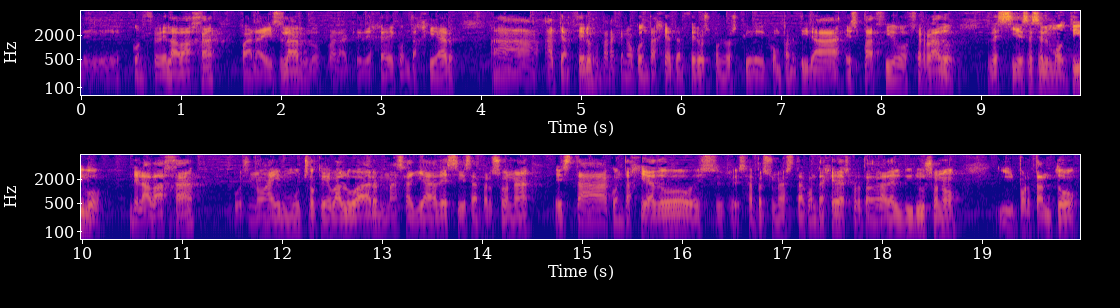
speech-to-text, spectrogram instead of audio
le concede la baja para aislarlo, para que deje de contagiar a, terceros o para que no contagie a terceros con los que compartirá espacio cerrado. Entonces, si ese es el motivo de la baja, pues no hay mucho que evaluar más allá de si esa persona está contagiado, es- esa persona está contagiada, es portadora del virus o no. Y por tanto,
